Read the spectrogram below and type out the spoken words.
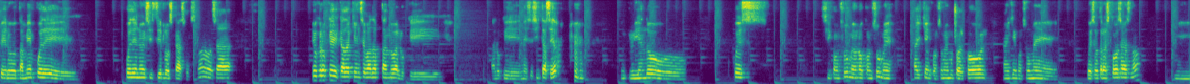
pero también puede puede no existir los casos, ¿no? O sea, yo creo que cada quien se va adaptando a lo que a lo que necesita hacer, incluyendo pues si consume o no consume. Hay quien consume mucho alcohol, hay quien consume pues otras cosas, ¿no? Y,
